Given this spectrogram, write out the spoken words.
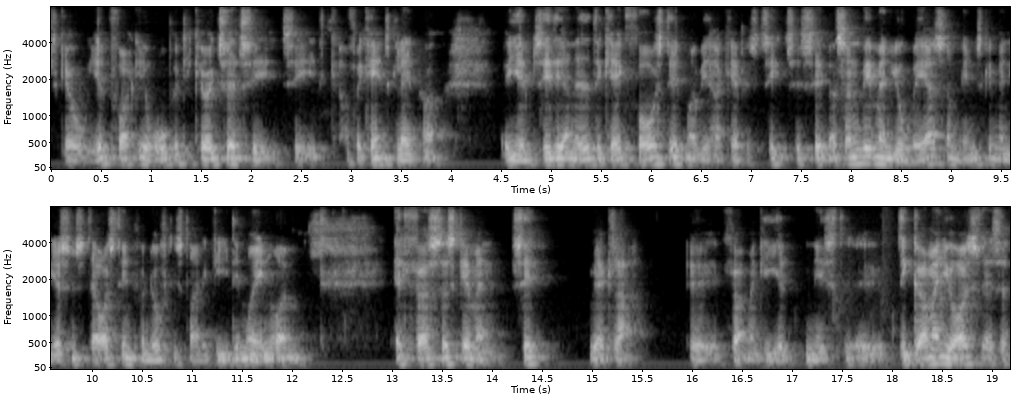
skal jo hjælpe folk i Europa. De kan jo ikke tage til, til et afrikansk land og, og hjælpe til dernede. Det kan jeg ikke forestille mig, at vi har kapacitet til selv. Og sådan vil man jo være som menneske, men jeg synes da også, det er en fornuftig strategi. Det må jeg indrømme. At først så skal man selv være klar, øh, før man kan hjælpe den næste. Øh, det gør man jo også. Altså,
